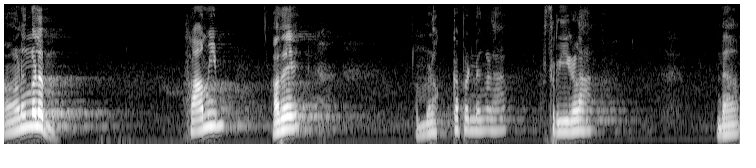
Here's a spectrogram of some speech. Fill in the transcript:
ആണുങ്ങളും സ്വാമിയും അതെ. നമ്മളൊക്കെ പെണ്ണുങ്ങളാ സ്ത്രീകളാ. എന്താ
